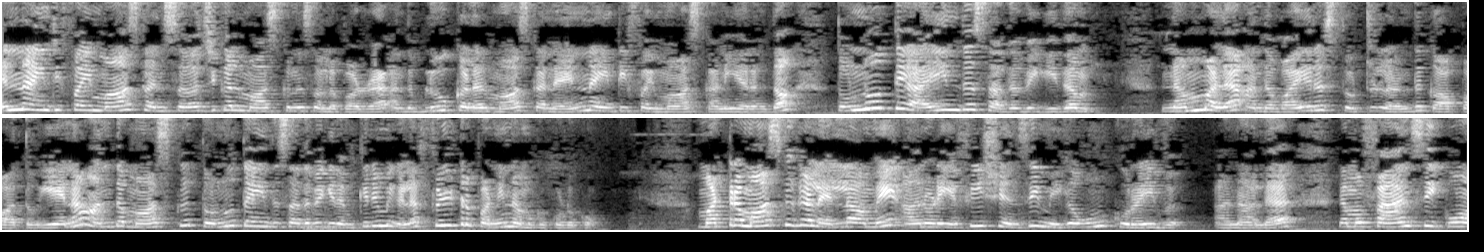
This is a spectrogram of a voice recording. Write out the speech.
N ninety five mask and surgical மாஸ்க்னு சொல்லப்படுற அந்த blue colour mask and N ninety five mask அணியறது தான் தொண்ணூத்தி ஐந்து சதவிகிதம். நம்மள அந்த வைரஸ் தொற்றுல இருந்து காப்பாத்தும். ஏன்னா அந்த மாஸ்க் தொண்ணூத்தைந்து சதவிகிதம் கிருமிகளை ஃபில்டர் பண்ணி நமக்கு கொடுக்கும். மற்ற மாஸ்க்குகள் எல்லாமே அதனுடைய எஃபிஷியன்சி மிகவும் குறைவு. அதனால நம்ம ஃபேன்சிக்கும்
